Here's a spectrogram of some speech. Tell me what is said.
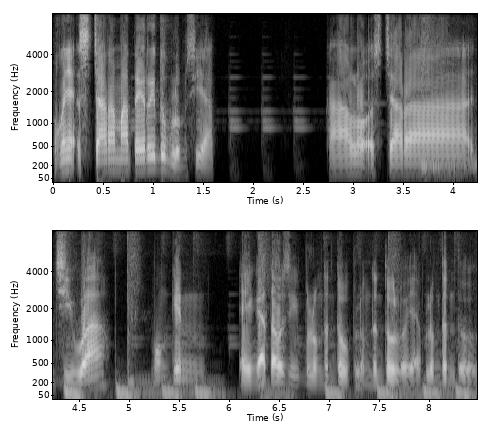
Pokoknya secara materi itu belum siap. Kalau secara jiwa mungkin eh nggak tahu sih belum tentu belum tentu loh ya belum tentu.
